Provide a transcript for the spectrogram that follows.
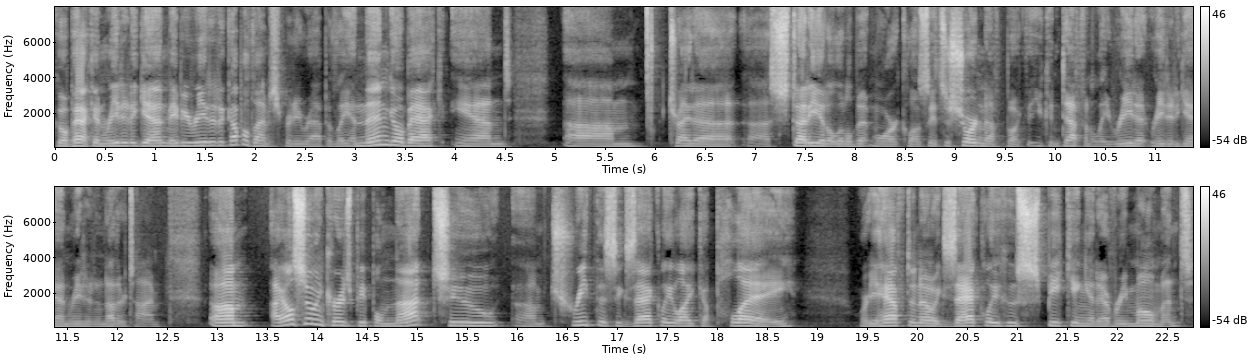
go back and read it again, maybe read it a couple times pretty rapidly, and then go back and um, try to uh, study it a little bit more closely. It's a short enough book that you can definitely read it, read it again, read it another time. Um, I also encourage people not to um, treat this exactly like a play where you have to know exactly who's speaking at every moment.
